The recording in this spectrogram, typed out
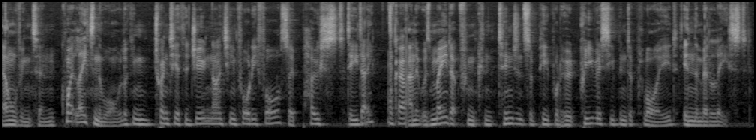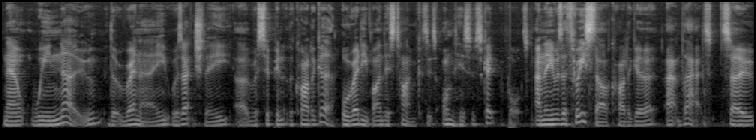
Elvington quite late in the war. We're looking 20th of June 1944, so post D Day. Okay. And it was made up from contingents of people who had previously been deployed in the Middle East. Now, we know that Rene was actually a recipient of the Croix de Guerre already by this time because it's on his escape report. And he was a three star Croix de Guerre at that. So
